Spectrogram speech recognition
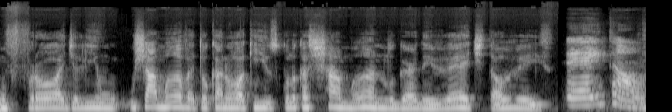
um Freud ali, um, o Xamã vai tocar no Rock in Rio, se colocar Xamã no lugar da Ivete, talvez. É, então,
